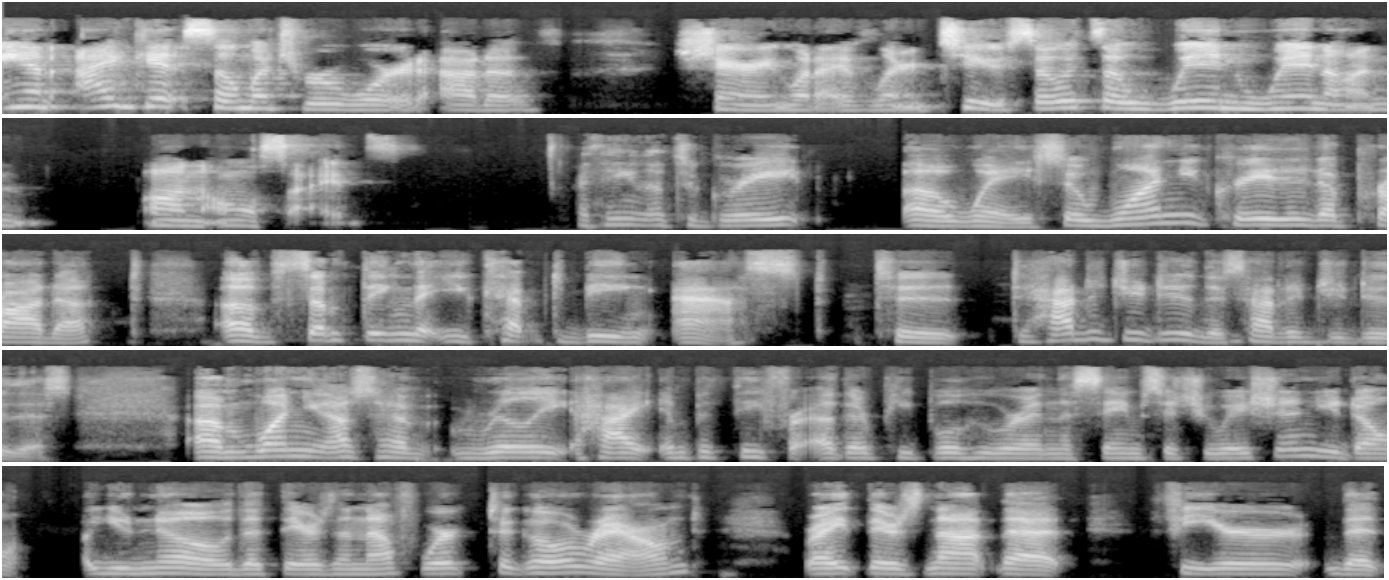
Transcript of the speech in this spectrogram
and i get so much reward out of sharing what I've learned too. So it's a win-win on on all sides. I think that's a great uh, way. So one, you created a product of something that you kept being asked to, to how did you do this? How did you do this? Um, one, you also have really high empathy for other people who are in the same situation. You don't, you know that there's enough work to go around, right? There's not that fear that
